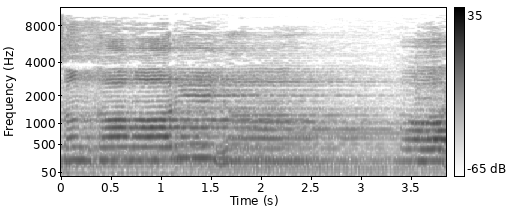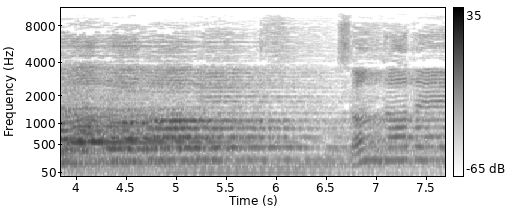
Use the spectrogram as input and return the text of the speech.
Santa Maria, ora pro nobis, Santa Dei,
